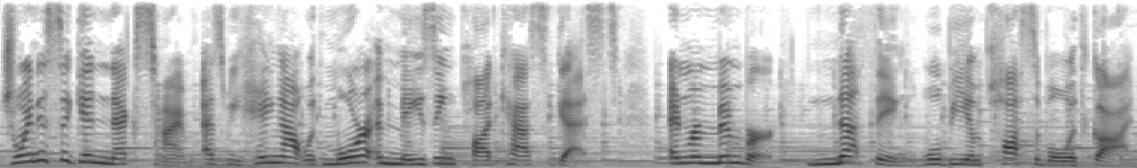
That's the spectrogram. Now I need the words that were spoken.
Join us again next time as we hang out with more amazing podcast guests. And remember, nothing will be impossible with God.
